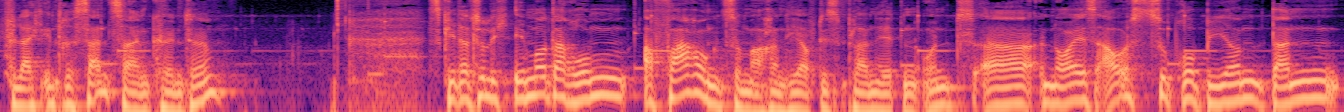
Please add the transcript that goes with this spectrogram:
vielleicht interessant sein könnte. Es geht natürlich immer darum, Erfahrungen zu machen hier auf diesem Planeten und äh, Neues auszuprobieren. Dann,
